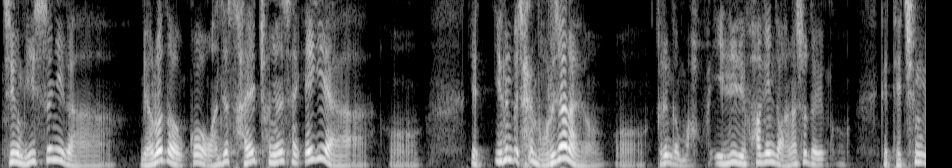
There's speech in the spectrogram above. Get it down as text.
지금 이 쓴이가 면허도 없고 완전 사회초년생 애기야. 어. 이런 거 잘 모르잖아요. 어. 그런 거 막 일일이 확인도 안 할 수도 있고. 그 대충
